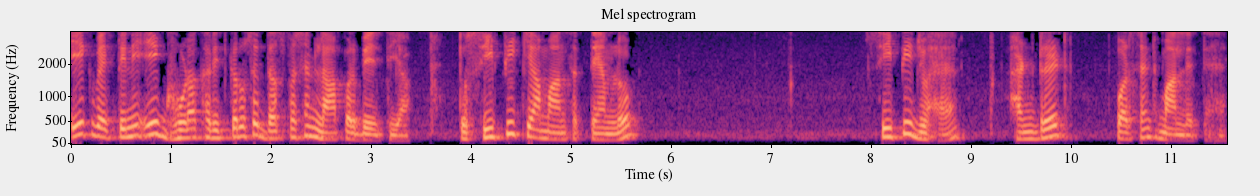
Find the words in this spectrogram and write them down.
एक व्यक्ति ने एक घोड़ा खरीदकर उसे 10 परसेंट लाभ पर बेच दिया। तो सीपी क्या मान सकते हैं हम लोग? सीपी जो है 100 परसेंट मान लेते हैं।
